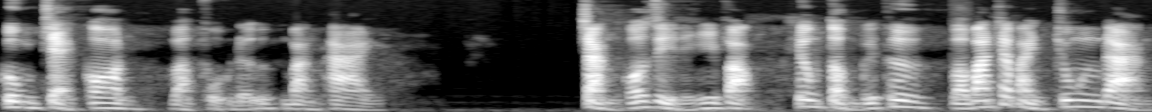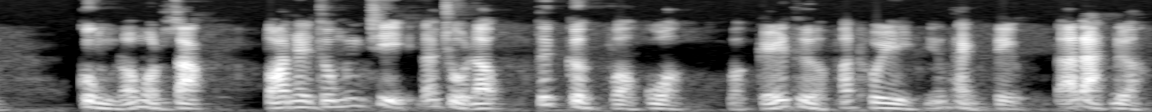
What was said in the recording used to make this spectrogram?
cùng trẻ con và phụ nữ mang thai. Chẳng có gì để hy vọng khi ông Tổng Bí Thư và Ban chấp hành Trung ương Đảng cùng nói một giọng, toàn hệ thống chính trị đã chủ động tích cực vào cuộc và kế thừa phát huy những thành tiệu đã đạt được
